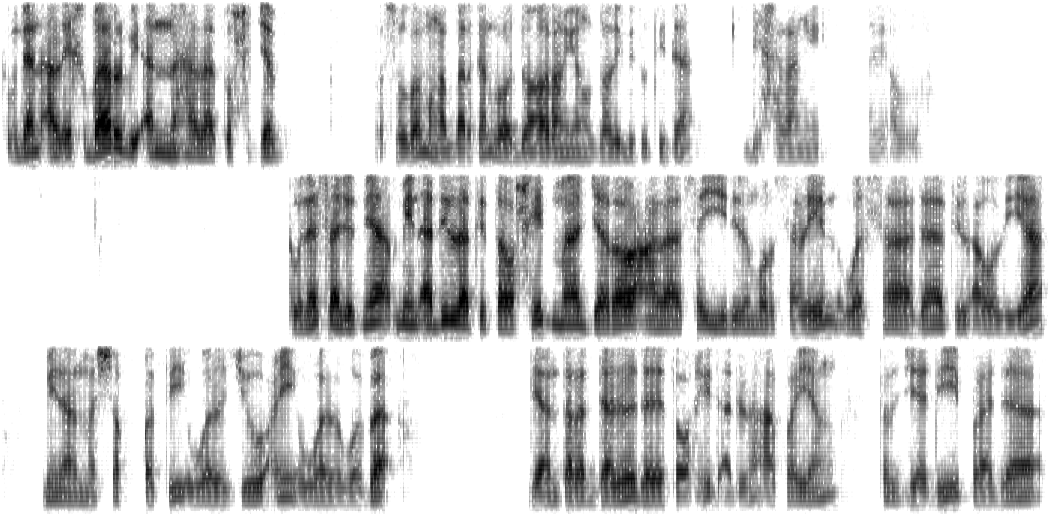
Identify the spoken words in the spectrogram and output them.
Kemudian al-ikhbar bi annaha la. Rasulullah mengabarkan bahwa doa orang yang zalim itu tidak dihalangi dari Allah. Kemudian selanjutnya min adillati tauhid ma jara ala sayyidil mursalin wa sadatil awliya al masyaqqati wal ju'i wal waba. Di antara dalil dari tauhid adalah apa yang terjadi pada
